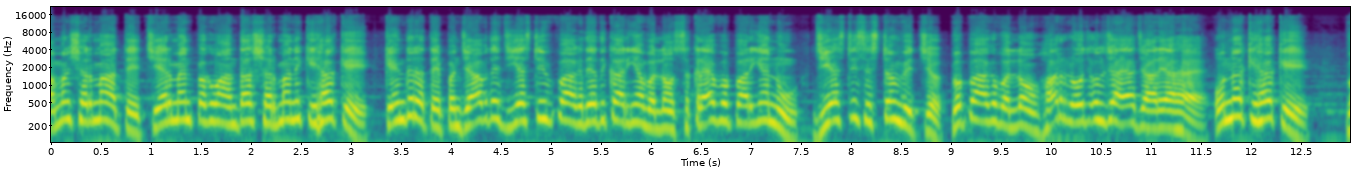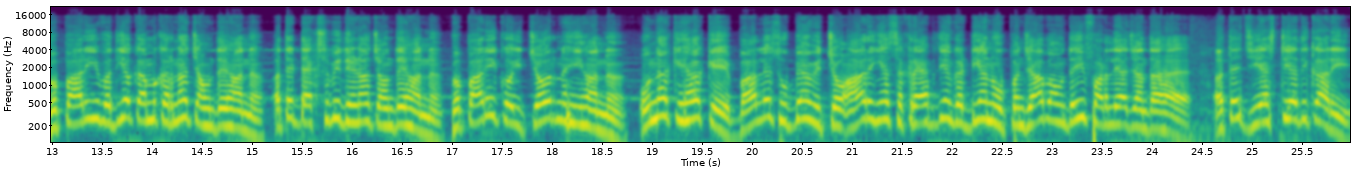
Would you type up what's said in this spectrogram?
ਅਮਨ ਸ਼ਰਮਾ ਅਤੇ ਚੇਅਰਮੈਨ ਭਗਵਾਨ ਦਾਸ ਸ਼ਰਮਾ ਨੇ ਕਿਹਾ ਕਿ ਕੇਂਦਰ ਅਤੇ ਪੰਜਾਬ ਦੇ ਜੀਐਸਟੀ ਵਿਭਾਗ ਦੇ ਅਧਿਕਾਰੀਆਂ ਵੱਲੋਂ ਸਕ੍ਰੈਪ ਵਪਾਰੀਆਂ ਨੂੰ ਜੀਐਸਟੀ ਸਿਸਟਮ ਵਿੱਚ ਵਿਭਾਗ ਵੱਲੋਂ ਹਰ ਰੋਜ਼ ਉਲਝਾਇਆ ਜਾ ਰਿਹਾ ਹੈ। ਉਹਨਾਂ ਕਿਹਾ ਕਿ ਵਪਾਰੀ ਵਧੀਆ ਕੰਮ ਕਰਨਾ ਚਾਹੁੰਦੇ ਹਨ ਅਤੇ ਟੈਕਸ ਵੀ ਦੇਣਾ ਚਾਹੁੰਦੇ ਹਨ। ਵਪਾਰੀ ਕੋਈ ਚੋਰ ਨਹੀਂ ਹਨ। ਉਹਨਾਂ ਕਿਹਾ ਕਿ ਬਾਹਰਲੇ ਸੂਬਿਆਂ ਵਿੱਚੋਂ ਆ ਰਹੀਆਂ ਸਕ੍ਰੈਪ ਦੀਆਂ ਗੱਡੀਆਂ ਨੂੰ ਪੰਜਾਬ ਆਉਂਦੇ ਹੀ ਫੜ ਲਿਆ ਜਾਂਦਾ ਹੈ ਅਤੇ ਜੀਐਸਟੀ ਅਧਿਕਾਰੀ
